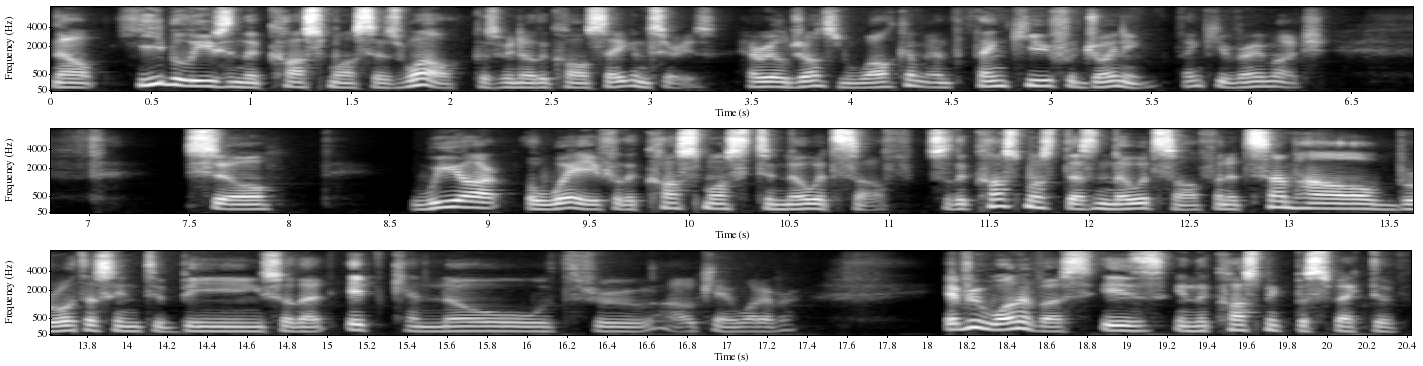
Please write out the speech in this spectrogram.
Now, he believes in the cosmos as well, because we know the Carl Sagan series. Harry Johnson, welcome, and thank you for joining. Thank you very much. So, we are a way for the cosmos to know itself. So the cosmos doesn't know itself, and it somehow brought us into being so that it can know through, okay, whatever. Every one of us is, in the cosmic perspective,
